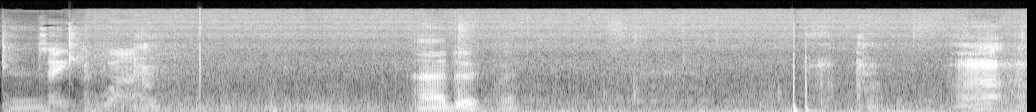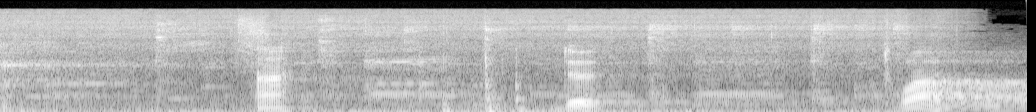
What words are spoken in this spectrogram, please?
1, 2, ouais. 1, 2, 3,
